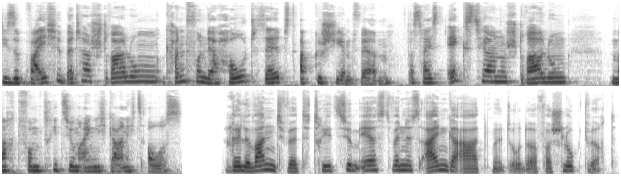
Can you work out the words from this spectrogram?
diese weiche Beta-Strahlung kann von der Haut selbst abgeschirmt werden. Das heißt, externe Strahlung macht vom Tritium eigentlich gar nichts aus. Relevant wird Tritium erst, wenn es eingeatmet oder verschluckt wird.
